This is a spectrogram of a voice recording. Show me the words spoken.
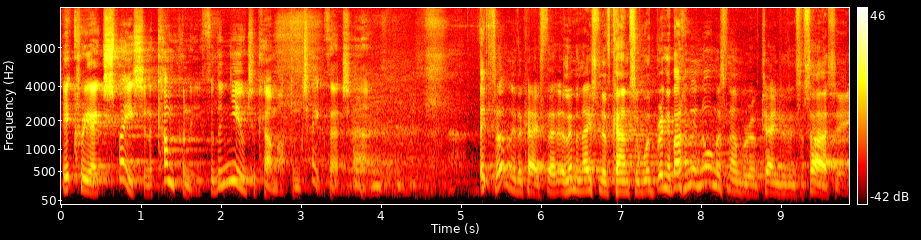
It creates space in a company for the new to come up and take their turn. It's certainly the case that elimination of cancer would bring about an enormous number of changes in society.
